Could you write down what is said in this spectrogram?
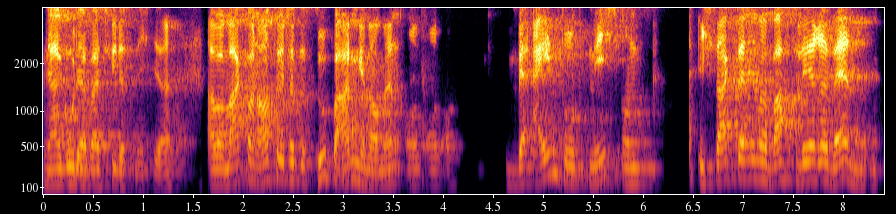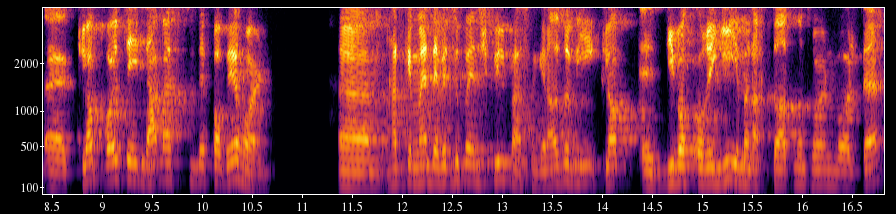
Ja, gut, er weiß vieles nicht, ja. Aber Marco Arnautovic hat das super angenommen und, und, und beeindruckt mich. Und ich sage dann immer, was wäre, wenn? Äh, Klopp wollte ihn damals zum BVB holen. Ähm, hat gemeint, der wird super ins Spiel passen. Genauso wie Klopp äh, Divock Origi immer nach Dortmund holen wollte.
